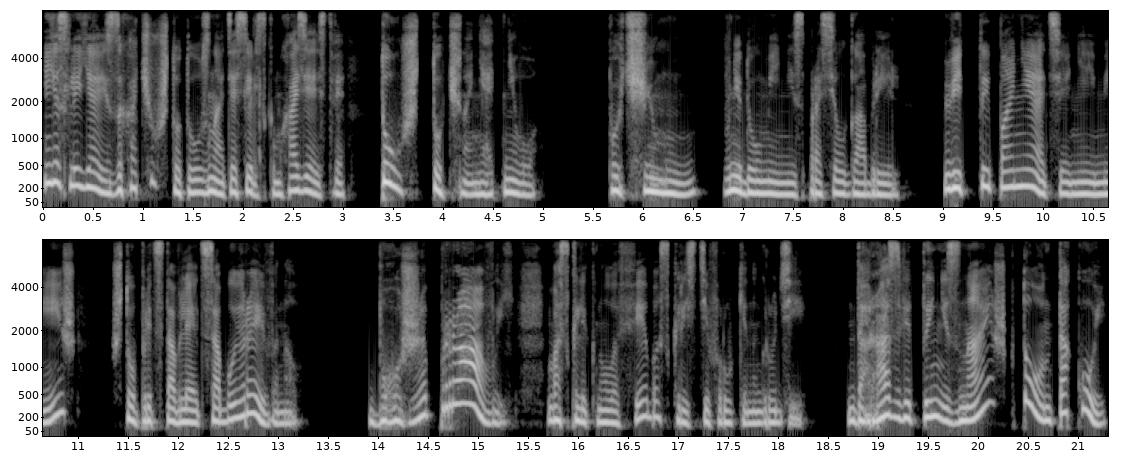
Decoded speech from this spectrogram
«Если я и захочу что-то узнать о сельском хозяйстве, то уж точно не от него». «Почему?» — в недоумении спросил Габриэль. «Ведь ты понятия не имеешь, что представляет собой Рейвенелл». «Боже правый!» — воскликнула Феба, скрестив руки на груди. «Да разве ты не знаешь, кто он такой?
